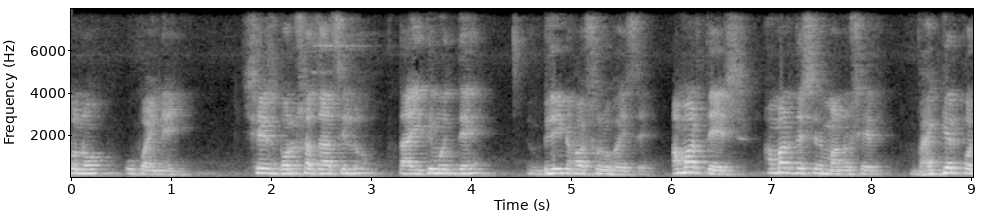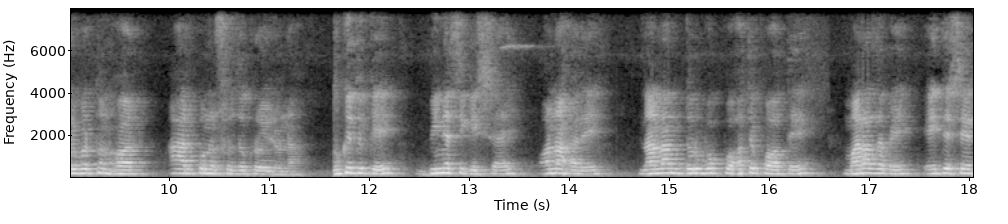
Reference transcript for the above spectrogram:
কোনো উপায় নেই। শেষ ভরসা যা ছিল তা ইতিমধ্যে বিলীন হওয়া শুরু হয়েছে। আমার দেশ, আমার দেশের মানুষের ভাগ্যের পরিবর্তন হওয়ার আর কোনো সুযোগ রইল না। ধুকে ধুকে বিনা চিকিৎসায়, অনাহারে, নানান দুর্ভোগ পোহাতে পোহাতে মারা যাবে এই দেশের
